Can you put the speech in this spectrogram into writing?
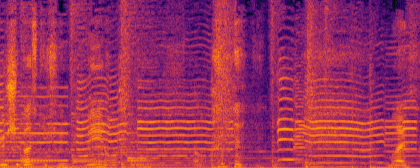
Je sais pas ce qu'il fait, mais franchement. Bref.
